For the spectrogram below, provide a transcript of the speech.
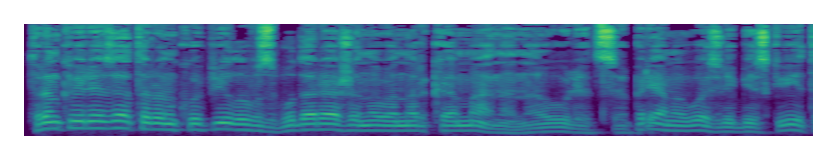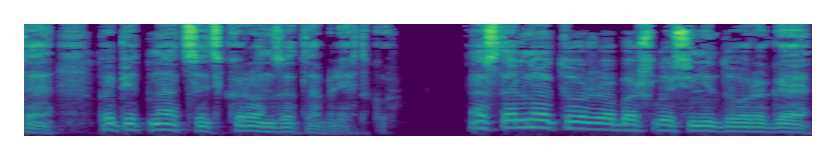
Транквилизатор он купил у взбудораженного наркомана на улице, прямо возле бисквита, по пятнадцать крон за таблетку. Остальное тоже обошлось недорого.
